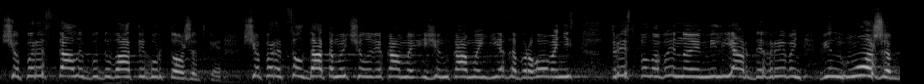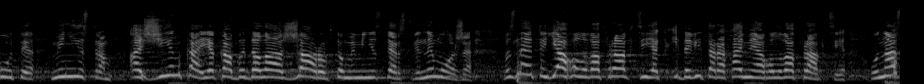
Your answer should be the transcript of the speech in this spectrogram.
що перестали будувати гуртожитки, що перед солдатами, чоловіками і жінками є заборгованість 3,5 мільярди гривень. Він може бути міністром. А жінка, яка би дала жару в тому міністерстві, не може. Ви знаєте, я голова фракції, як і Давід Арахамія, голова фракції. У нас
